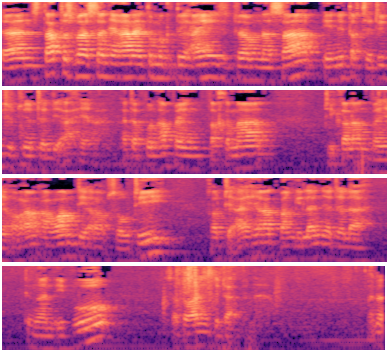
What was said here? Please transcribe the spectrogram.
Dan status bahasanya anak itu mengikuti ayah dalam nasab ini terjadi di dunia dan di akhirat. Adapun apa yang terkenal di kalangan banyak orang awam di Arab Saudi kalau di akhirat panggilannya adalah dengan ibu, satu hal yang tidak benar. Karena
